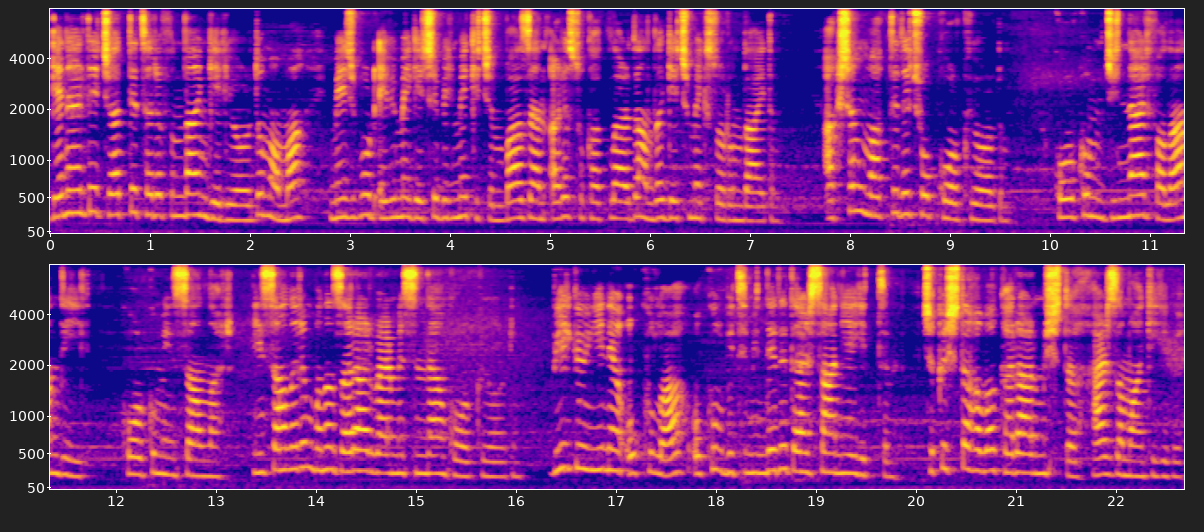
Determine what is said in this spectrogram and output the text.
Genelde cadde tarafından geliyordum ama mecbur evime geçebilmek için bazen ara sokaklardan da geçmek zorundaydım. Akşam vakti de çok korkuyordum. Korkum cinler falan değil. Korkum insanlar. İnsanların bana zarar vermesinden korkuyordum. Bir gün yine okula, okul bitiminde de dershaneye gittim. Çıkışta hava kararmıştı her zamanki gibi.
